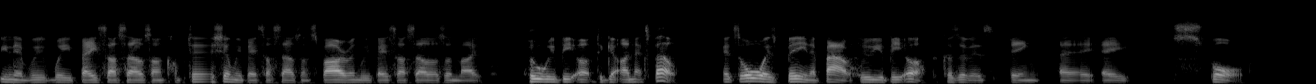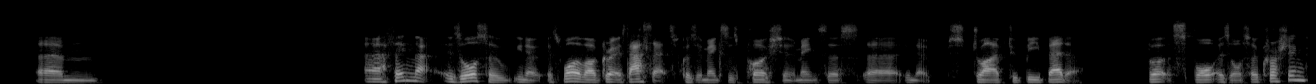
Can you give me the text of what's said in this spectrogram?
you know we we base ourselves on competition, we base ourselves on sparring, we base ourselves on like who we beat up to get our next belt. It's always been about who you beat up because of it being a a sport. Um, and I think that is also, you know, it's one of our greatest assets because it makes us push and it makes us, uh, you know, strive to be better. But sport is also crushing,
